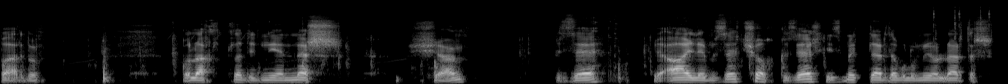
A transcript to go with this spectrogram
Pardon. Kulaklıkla dinleyenler şu an bize ve ailemize çok güzel hizmetlerde bulunuyorlardır.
